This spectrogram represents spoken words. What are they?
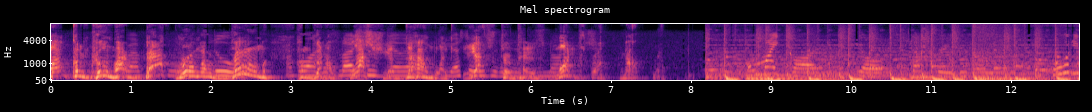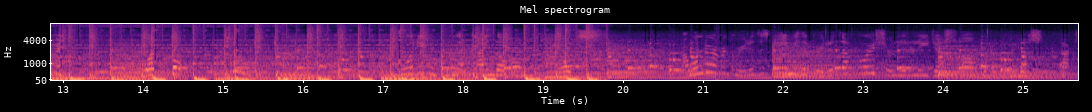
Welcome to my bathroom back room of doom. doom. I'm I'm going to gonna flush you down like yesterday's lunch. lunch. Oh my god. Yo, that's crazy, bro. Who would even. What the. Who would even do that kind of um, voice? I wonder whoever created this game either created that voice or literally just um, put a voice actor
